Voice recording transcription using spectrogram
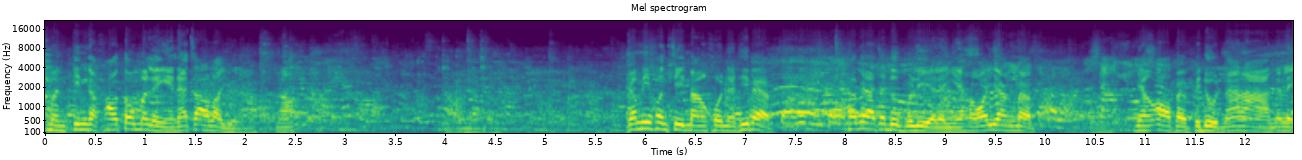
เหมือนกินกับข้าวต้มอะไรอย่างเงี้ยน่าจะอร่อยอยู่นะเนาะก็มีคนจีนบางคนเนี่ยที่แบบ ถ้าเวลาจะดูดบุหรี่อะไรเงี้ยเขาก็ยังแบบยังออกแบบไปดูดหน้าร้านอะไรเ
